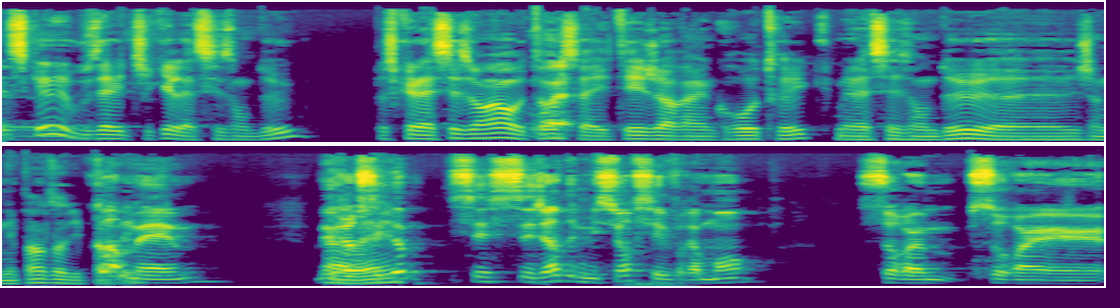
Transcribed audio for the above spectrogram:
est-ce que vous avez checké la saison 2 Parce que la saison 1, autant, ouais. ça a été genre un gros truc, mais la saison 2, euh, j'en ai pas entendu parler. Quand même. Mais ah genre, ouais? c'est comme. C'est ce genre d'émission, c'est vraiment sur un sur un,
